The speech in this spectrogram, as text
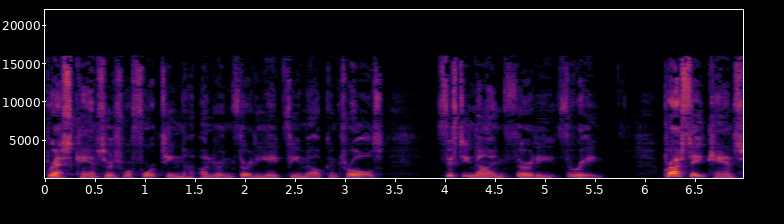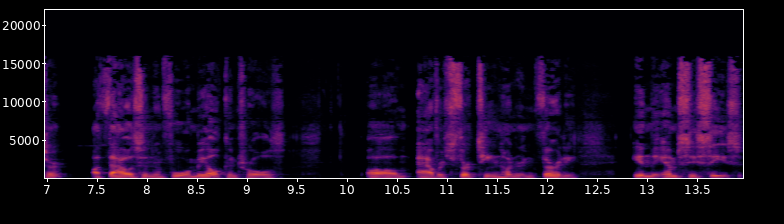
breast cancers were 1,438 female controls, 5933, Prostate cancer, 1,004 male controls, um, average 1,330. In the MCC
